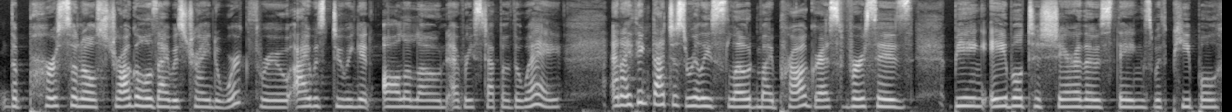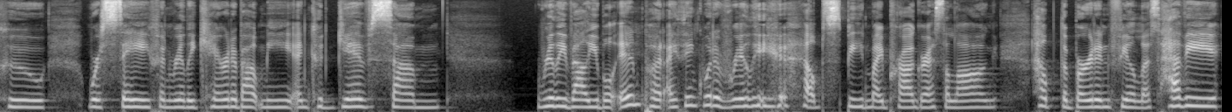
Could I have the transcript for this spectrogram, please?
the personal struggles I was trying to work through, I was doing it all alone every step of the way. And I think that just really slowed my progress versus being able to share those things with people who were safe and really cared about me and could give some really valuable input, I think would have really helped speed my progress along, helped the burden feel less heavy.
